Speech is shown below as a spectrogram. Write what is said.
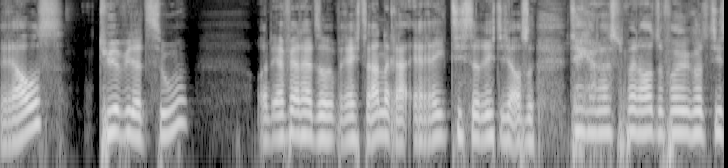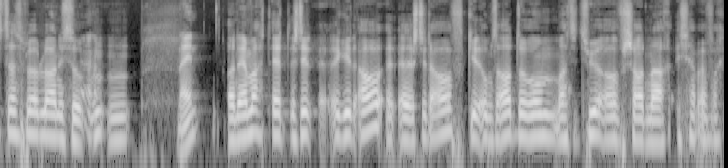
raus, Tür wieder zu und er fährt halt so rechts ran, ra- regt sich so richtig auf, so, Digga, du hast mein Auto vollgekotzt, dies, das, bla bla. Und ich so, mm, mm. Nein? Und er macht, er steht, er geht auf, er steht auf, geht ums Auto rum, macht die Tür auf, schaut nach. Ich habe einfach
